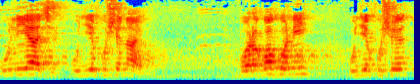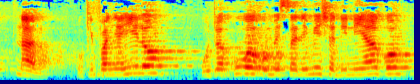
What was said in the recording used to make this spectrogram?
uliache ujiepushe nayo. Bora kwako ni ujiepushe nalo. Ukifanya hilo utakuwa umesalimisha dini yako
